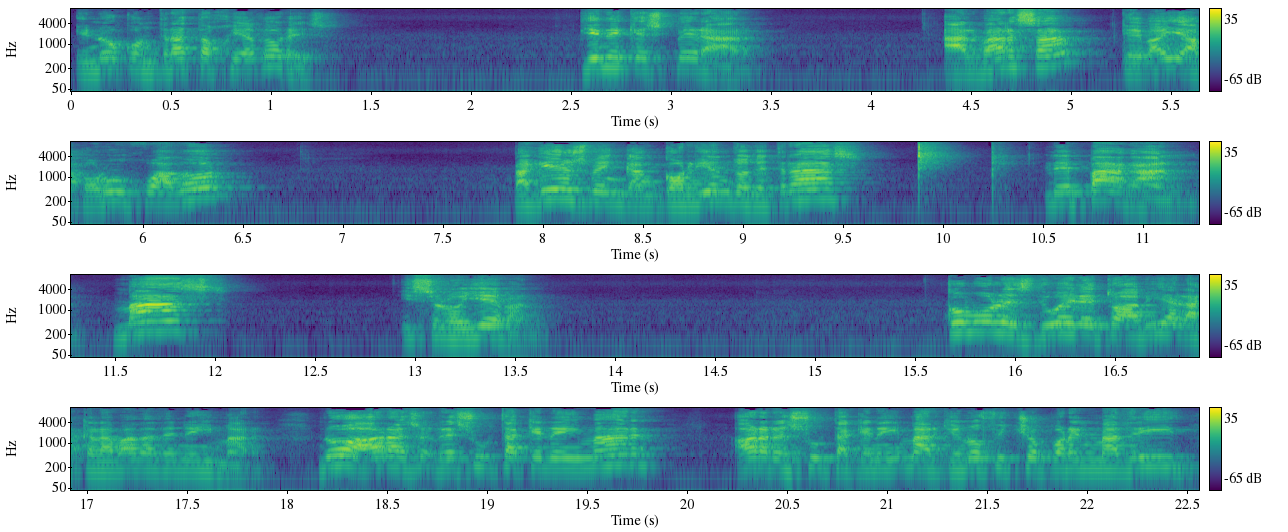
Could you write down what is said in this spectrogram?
y no contrata ojeadores. Tiene que esperar al Barça que vaya por un jugador para que ellos vengan corriendo detrás, le pagan más y se lo llevan. ¿Cómo les duele todavía la clavada de Neymar? No, ahora resulta que Neymar Ahora resulta que Neymar, que no fichó por el Madrid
